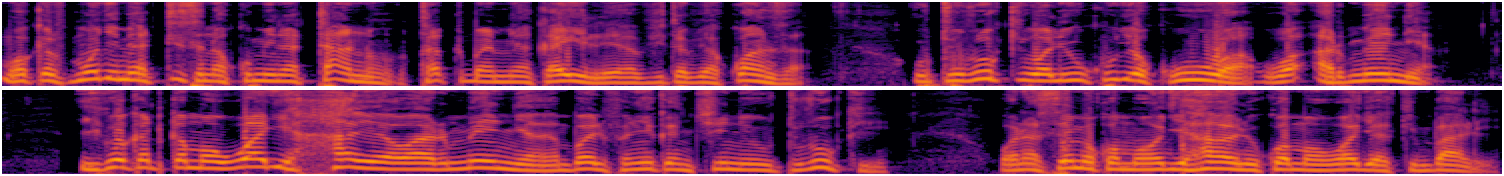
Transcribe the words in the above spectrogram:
mwaka elfu moja mia tisa na kumi na tano takriban miaka ile ya vita vya kwanza, Uturuki walikuja kuua wa Armenia. Ikiwa katika mauaji hayo ya Waarmenia ambayo ilifanyika nchini Uturuki, wanasema kwa mauaji hayo yalikuwa mauaji ya kimbali,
